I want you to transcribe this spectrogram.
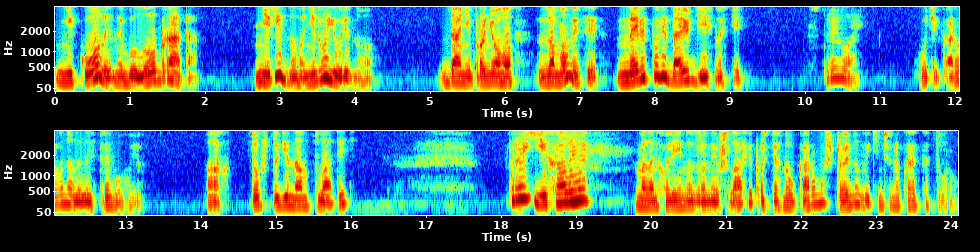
ніколи не було брата. Ні рідного, ні двоюрідного. Дані про нього замовниці не відповідають дійсності. Стривай. Очі Карого налились тривогою. А хто ж тоді нам платить? Приїхали, меланхолійно зронив шлаф і простягнув карому щойно викінчену карикатуру.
